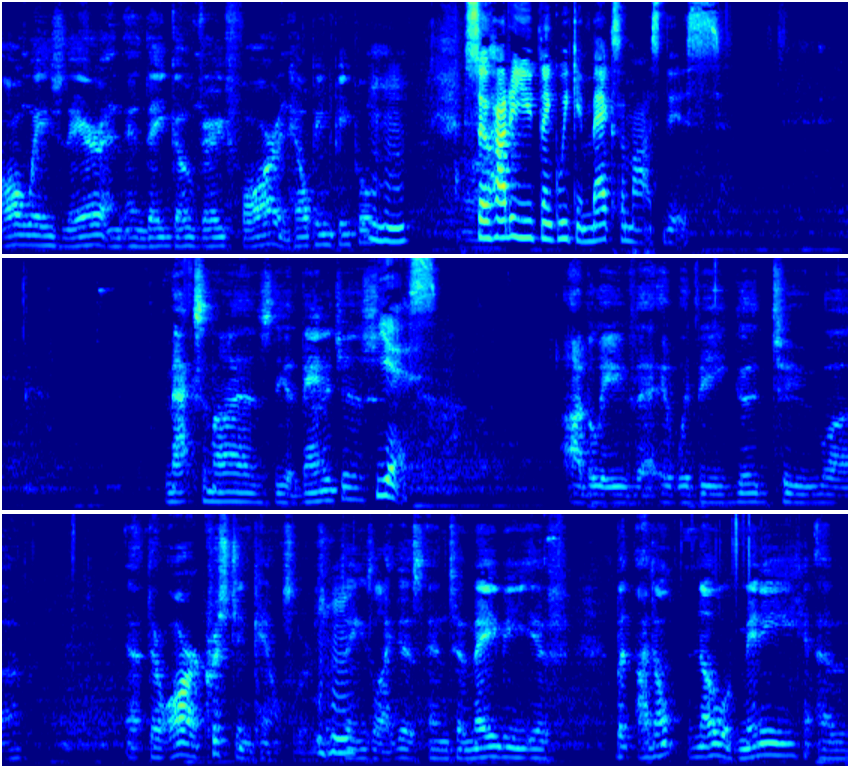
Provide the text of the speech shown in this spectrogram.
always there, and, and they go very far in helping people. Mm-hmm. So, how do you think we can maximize this? maximize the advantages, Yes. I believe that it would be good to. Uh, uh, there are Christian counselors Mhm. and things like this, and to maybe if, but I don't know of many of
